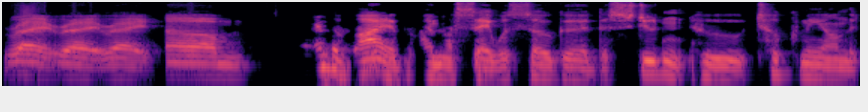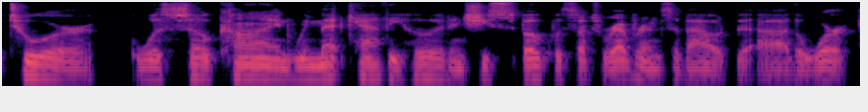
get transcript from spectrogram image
Right, right, right. Um, and the vibe, I must say, was so good. The student who took me on the tour was so kind. We met Kathy Hood, and she spoke with such reverence about uh, the work.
